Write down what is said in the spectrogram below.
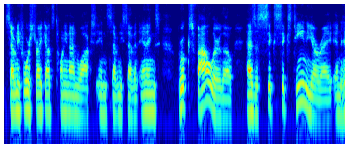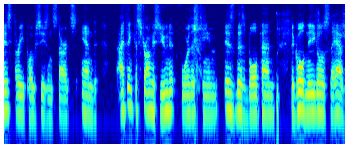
74 strikeouts, 29 walks in 77 innings. Brooks Fowler, though, has a 616 ERA in his three postseason starts. And I think the strongest unit for this team is this bullpen. The Golden Eagles, they have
